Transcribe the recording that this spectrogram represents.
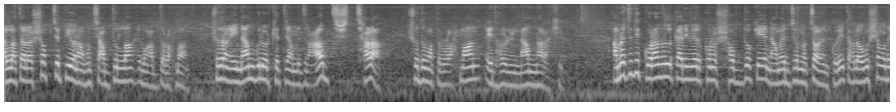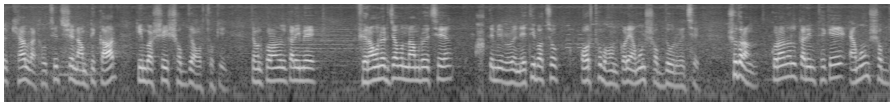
আল্লাহ তালার সবচেয়ে প্রিয় নাম হচ্ছে আবদুল্লাহ এবং আব্দুর রহমান। সুতরাং এই নামগুলোর ক্ষেত্রে আমরা যেন আব্দ ছাড়া শুধুমাত্র রহমান এই ধরনের নাম না রাখি। আমরা যদি কোরআনুল কারিমের কোনো শব্দকে নামের জন্য চয়ন করি, তাহলে অবশ্যই আমাদের খেয়াল রাখা উচিত সে নামটি কার কিংবা সেই শব্দের অর্থ কী। যেমন কোরআনুল কারিমে ফেরাউনের যেমন নাম রয়েছে, তেমনিভাবে নেতিবাচক অর্থ বহন করে এমন শব্দও রয়েছে। সুতরাং কোরআনুল কারিম থেকে এমন শব্দ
